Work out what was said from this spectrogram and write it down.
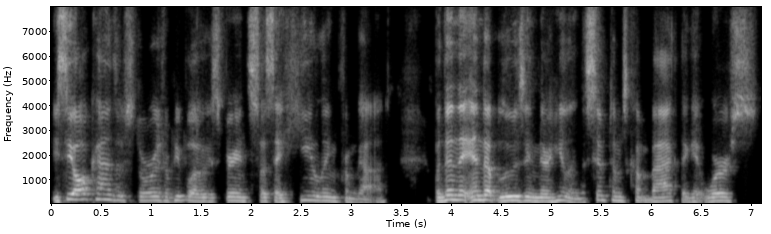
You see all kinds of stories where people have experienced, let's say, healing from God, but then they end up losing their healing. The symptoms come back, they get worse,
